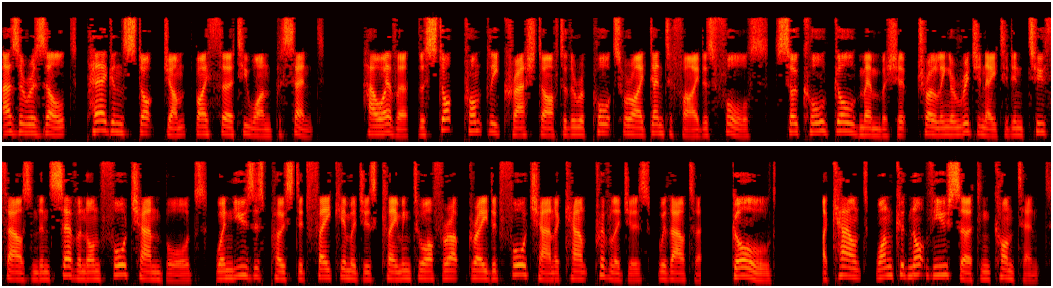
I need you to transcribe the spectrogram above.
As a result, PairGain's stock jumped by 31%. However, the stock promptly crashed after the reports were identified as false. So-called gold membership trolling originated in 2007 on 4chan boards, when users posted fake images claiming to offer upgraded 4chan account privileges, without a gold account, one could not view certain content.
